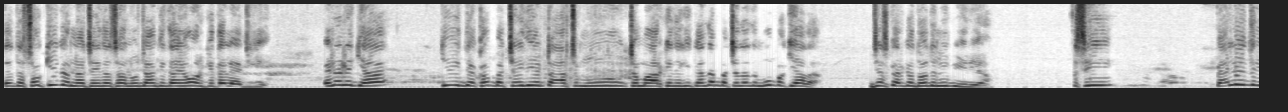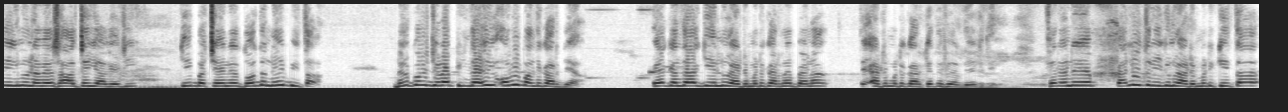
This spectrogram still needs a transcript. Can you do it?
ਤੇ ਦੱਸੋ ਕੀ ਕਰਨਾ ਚਾਹੀਦਾ ਸਾਨੂੰ ਜਾਂ ਕਿਤੇ ਹੋਰ ਕਿਤੇ ਲੈ ਜਾਈਏ। ਇਹਨਾਂ ਨੇ ਕਿਹਾ ਕਿ ਦੇਖੋ ਬੱਚੇ ਦੀ ਟਾਰਚ ਮੂੰਹ ਚ ਮਾਰ ਕੇ ਦੇਖੀ, ਕਹਿੰਦਾ ਬੱਚੇ ਦਾ ਤਾਂ ਮੂੰਹ ਪੱਕਿਆ ਵਾ, ਜਿਸ ਕਰਕੇ ਦੁੱਧ ਨਹੀਂ ਪੀ ਰਿਹਾ। ਅਸੀਂ ਪਹਿਲੀ ਤਰੀਕ ਨੂੰ ਨਵੇਂ ਸਾਲ 'ਚ ਹੀ ਆ ਗਏ ਜੀ, ਕਿ ਬੱਚੇ ਨੇ ਦੁੱਧ ਨਹੀਂ ਪੀਤਾ। ਬਿਲਕੁਲ ਜਿਹੜਾ ਪੀਂਦਾ ਸੀ, ਉਹ ਵੀ ਬੰਦ ਕਰ ਦਿਆ। ਇਹ ਕਹਿੰਦਾ ਕਿ ਇਹਨੂੰ ਐਡਮਿਟ ਕਰਨਾ ਪੈਣਾ, ਤੇ ਐਡਮਿਟ ਕਰਕੇ ਤੇ ਫਿਰ ਦੇਖਦੇ ਫਿਰ ਇਹਨੇ ਪਹਿਲੀ ਤਰੀਕ ਨੂੰ ਐਡਮਿਟ ਕੀਤਾ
